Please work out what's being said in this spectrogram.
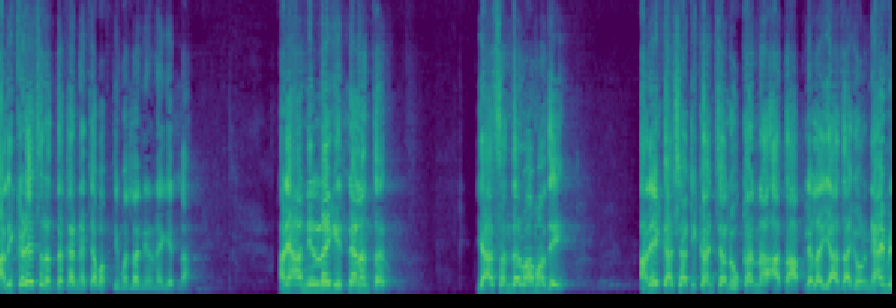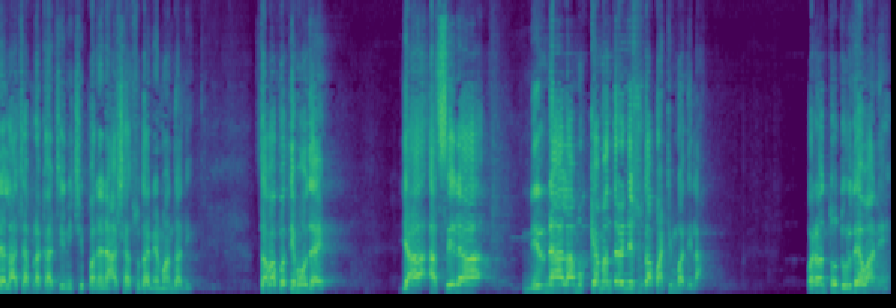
अलीकडेच रद्द करण्याच्या बाबतीमधला निर्णय घेतला. आणि हा निर्णय घेतल्यानंतर या संदर्भामध्ये अनेक अशा ठिकाणच्या लोकांना आता आपल्याला या जागेवर न्याय मिळेल अशा प्रकारची निश्चितपणाने आशा सुद्धा निर्माण झाली. सभापती महोदय या असलेल्या निर्णयाला मुख्यमंत्र्यांनी सुद्धा पाठिंबा दिला. परंतु दुर्दैवाने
